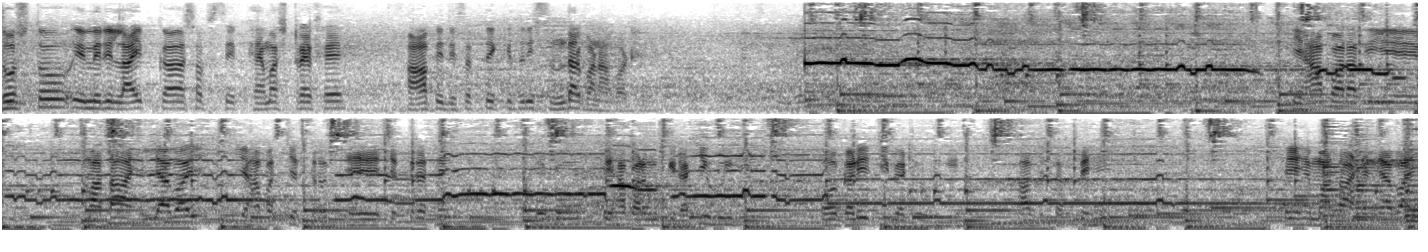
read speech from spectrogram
दोस्तों, ये मेरी लाइफ का सबसे फ़ेमस ट्रैप है। आप ये देख सकते हैं कितनी सुंदर बनावट है। यहाँ पर अभी ये माता अहिल्याबाई यहाँ पर चित्र चित्र है फ़ोटो यहाँ पर उनकी रखी हुई है और गणेश जी बैठे हुए हैं। आप देख सकते हैं। ये है माता अहिल्याबाई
